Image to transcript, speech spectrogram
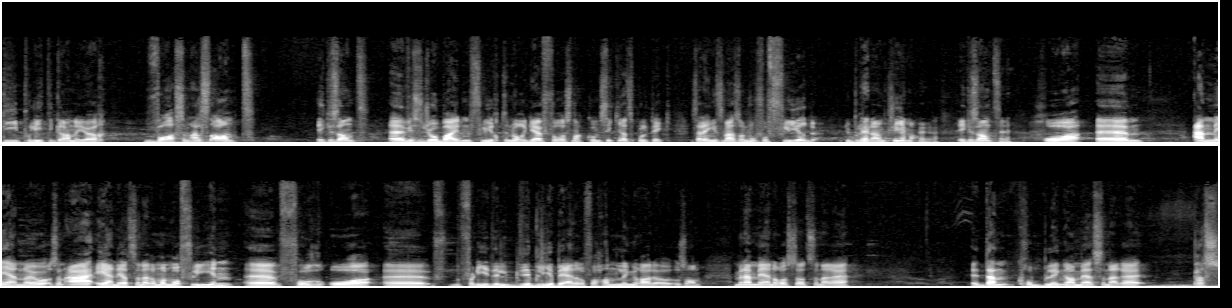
de politikerne gjør hva som helst annet. Ikke sant? Eh, hvis Joe Biden flyr til Norge for å snakke om sikkerhetspolitikk, så er det ingen som er sånn Hvorfor flyr du? Du bryr deg om klima. Ikke sant? Og eh, jeg mener jo, sånn, jeg er enig i at sånn der, man må fly inn eh, for å, eh, fordi det, det blir bedre forhandlinger av det. og, sånn. Men jeg mener også at sånn derre den koblinga med sånn pers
